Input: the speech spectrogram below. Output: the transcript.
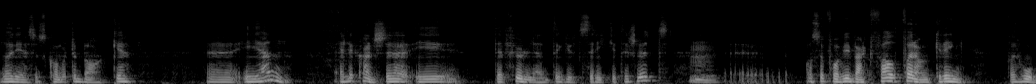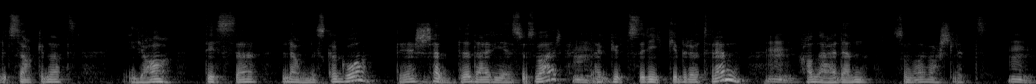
når Jesus kommer tilbake eh, igjen. Eller kanskje i det fullendte Gudsriket til slutt. Mm. Eh, og så får vi i hvert fall forankring for hovedsaken at ja, disse lammene skal gå. Det skjedde der Jesus var, mm. der Guds rike brøt frem. Mm. Han er den som var varslet. Mm.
